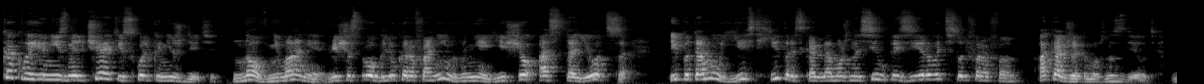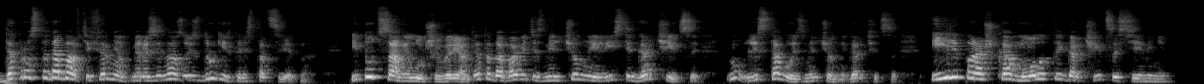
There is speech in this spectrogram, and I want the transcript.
Как вы ее не измельчаете и сколько не ждите. Но, внимание, вещество глюкорафанин в ней еще остается, и потому есть хитрость, когда можно синтезировать сульфорафан. А как же это можно сделать? Да просто добавьте фермент мирозиназу из других крестоцветных. И тут самый лучший вариант – это добавить измельченные листья горчицы, ну, листовой измельченной горчицы, или порошка молотой горчицы семени.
